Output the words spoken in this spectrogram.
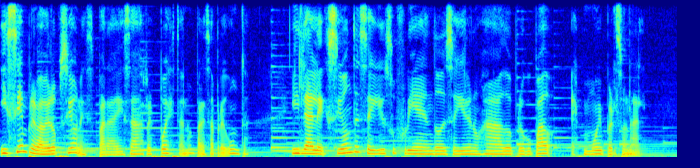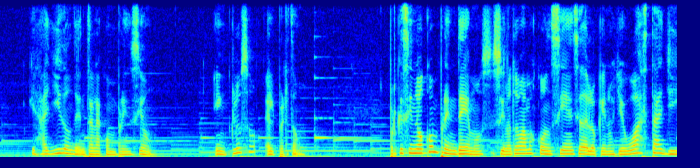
Y siempre va a haber opciones para esa respuesta, ¿no? Para esa pregunta. Y la elección de seguir sufriendo, de seguir enojado, preocupado, es muy personal. Y es allí donde entra la comprensión, incluso el perdón. Porque si no comprendemos, si no tomamos conciencia de lo que nos llevó hasta allí,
